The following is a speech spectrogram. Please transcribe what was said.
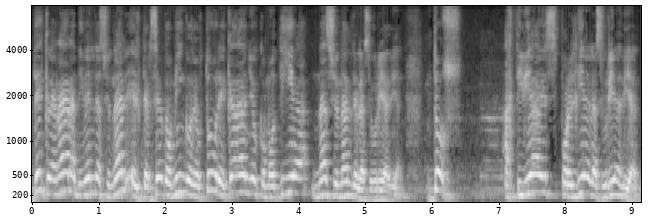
declarar a nivel nacional el tercer domingo de octubre de cada año como Día Nacional de la Seguridad Vial. Dos, actividades por el Día de la Seguridad Vial.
